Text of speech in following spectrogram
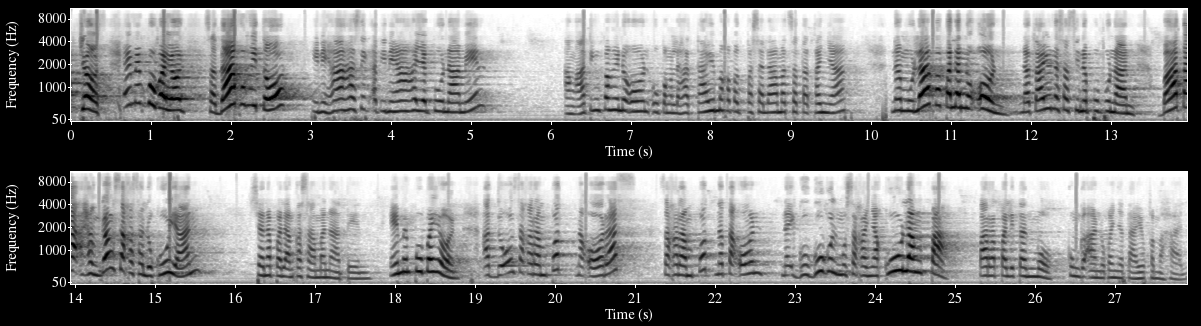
ang Diyos? Amen po ba yon? Sa dakong ito, inihahasik at inihahayag po namin ang ating Panginoon upang lahat tayo makapagpasalamat sa Kanya na mula pa pala noon na tayo nasa sinapupunan, bata hanggang sa kasalukuyan, siya na pala ang kasama natin. Amen po ba yon? At doon sa karampot na oras, sa karampot na taon na igugugol mo sa Kanya, kulang pa para palitan mo kung gaano kanya tayo kamahal.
